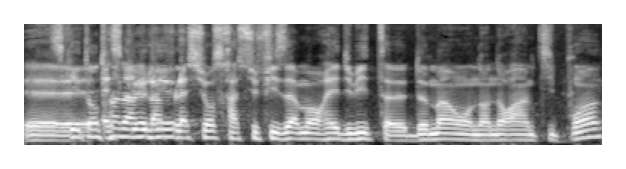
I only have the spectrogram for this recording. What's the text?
euh, est-ce que l'inflation sera suffisamment réduite euh, Demain, on en aura un petit point.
